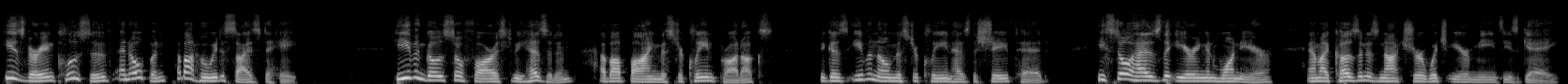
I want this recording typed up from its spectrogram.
he is very inclusive and open about who he decides to hate. He even goes so far as to be hesitant about buying Mr. Clean products because even though Mr. Clean has the shaved head, he still has the earring in one ear, and my cousin is not sure which ear means he's gay.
